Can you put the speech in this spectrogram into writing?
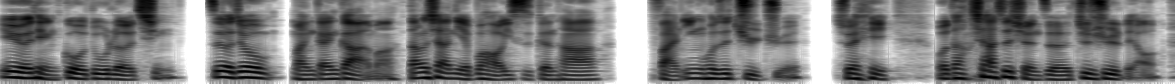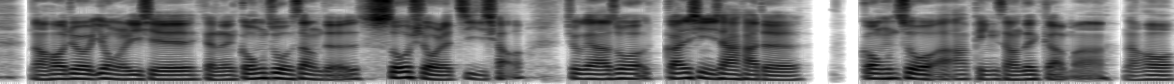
因为有点过度热情。这个就蛮尴尬的嘛，当下你也不好意思跟他反应或是拒绝，所以我当下是选择继续聊，然后就用了一些可能工作上的 social 的技巧，就跟他说关心一下他的工作啊，平常在干嘛，然后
